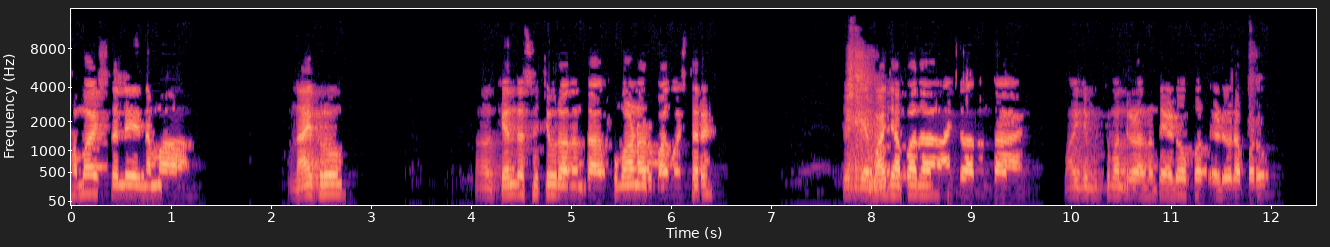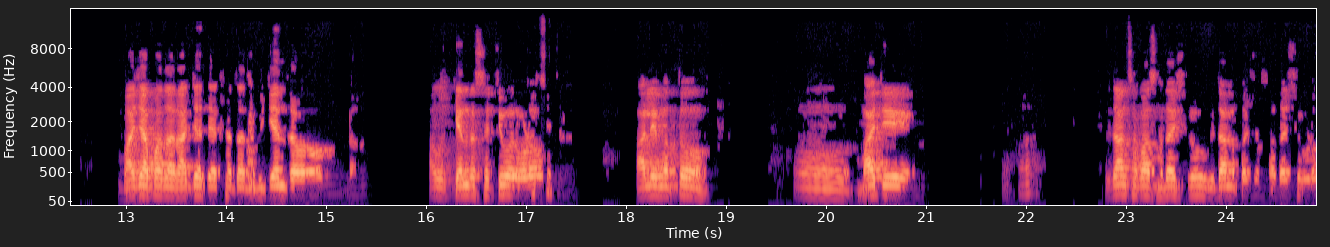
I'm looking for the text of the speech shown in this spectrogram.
ಸಮಾವೇಶದಲ್ಲಿ ನಮ್ಮ ನಾಯಕರು ಕೇಂದ್ರ ಸಚಿವರಾದಂತಹ ಕುಮಾರಣ್ಣವರು ಭಾಗವಹಿಸ್ತಾರೆ. ಜೊತೆಗೆ ಭಾಜಪದ ನಾಯಕರಾದಂತಹ ಮಾಜಿ ಮುಖ್ಯಮಂತ್ರಿಗಳಾದಂಥ ಯಡಿಯೂರಪ್ಪ, ಯಡಿಯೂರಪ್ಪರು ಭಾಜಪದ ರಾಜ್ಯಾಧ್ಯಕ್ಷರಾದ ವಿಜೇಂದ್ರ ಅವರು ಹಾಗೂ ಕೇಂದ್ರ ಸಚಿವರುಗಳು ಹಾಲಿ ಮತ್ತು ಮಾಜಿ ವಿಧಾನಸಭಾ ಸದಸ್ಯರು, ವಿಧಾನ ಪರಿಷತ್ ಸದಸ್ಯರುಗಳು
